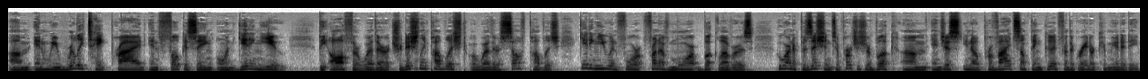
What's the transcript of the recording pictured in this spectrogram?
um, and we really take pride in focusing on getting you the author, whether traditionally published or whether self published, getting you in for, front of more book lovers who are in a position to purchase your book um, and just you know provide something good for the greater community.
